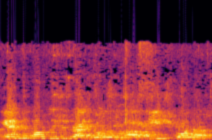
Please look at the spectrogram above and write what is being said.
Again, the consolation prize goes to Avnish Konar.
